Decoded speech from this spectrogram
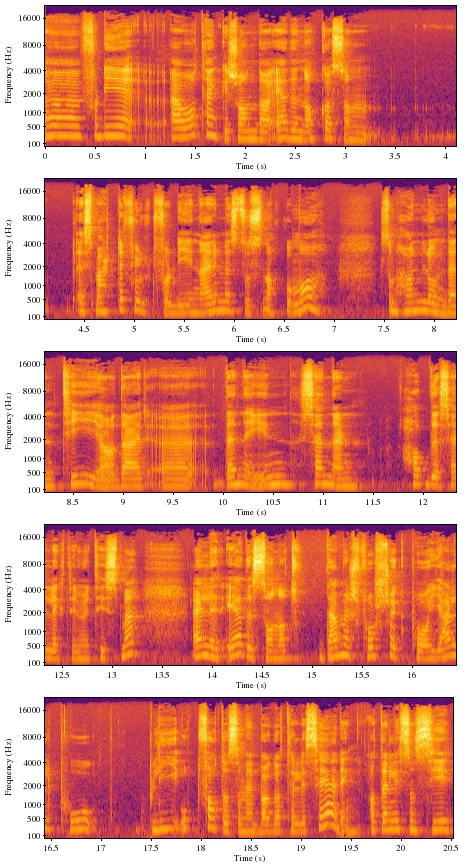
øh, fordi jeg òg tenker sånn, da er det noe som er smertefullt for de nærmeste å snakke om òg. Som handler om den tida der øh, denne innsenderen hadde selektiv mutisme. Eller er det sånn at deres forsøk på å hjelpe henne blir oppfatta som en bagatellisering? At en liksom sier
